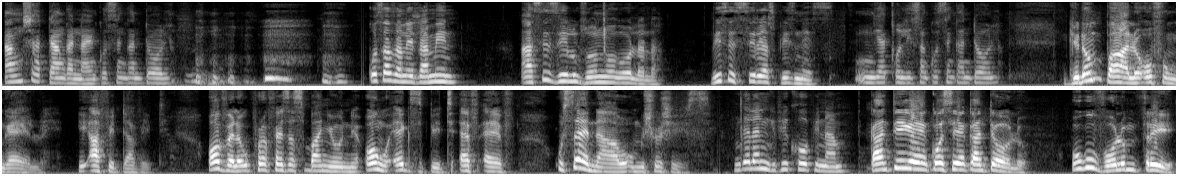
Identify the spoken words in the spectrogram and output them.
Angishadanga naye Nkosi enkantolo. Nkosazana Dlamini, asizile ukuzoncokola la. This is serious business. Ngiyaxolisa Nkosi enkantolo. Nginombhalo ofungelwe, iaffidavit, ovela kuprofessor Sibanyoni ongu exhibit FF usenawo umshushisi. Ngicela ngiphi copy nami. Kanti ke inkosi yenkantolo, uku volume 3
